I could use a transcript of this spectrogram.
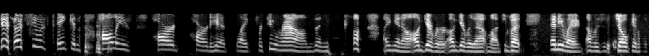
You know, she was taking Holly's hard hard hits like for two rounds, and you know, I'll give her I'll give her that much. But anyway, I was just joking with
